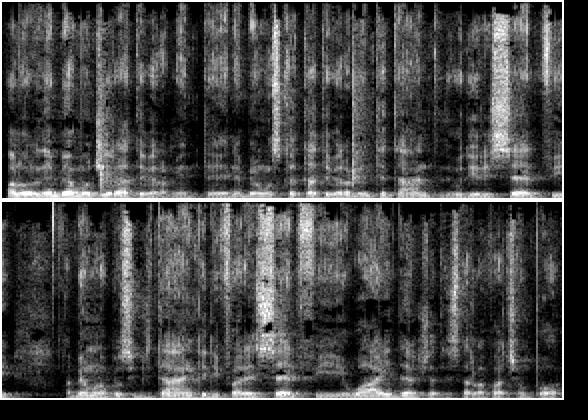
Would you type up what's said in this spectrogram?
Allora ne abbiamo girate veramente ne abbiamo scattate veramente tante devo dire i selfie abbiamo la possibilità anche di fare il selfie wide lasciate stare la faccia un po'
